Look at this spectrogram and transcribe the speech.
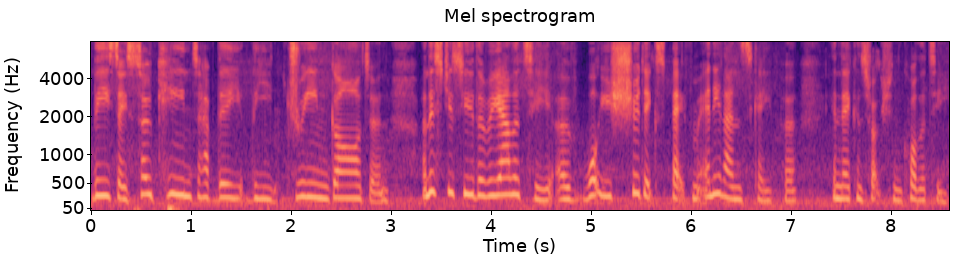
these days so keen to have the the dream garden, and this gives you the reality of what you should expect from any landscaper in their construction quality.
